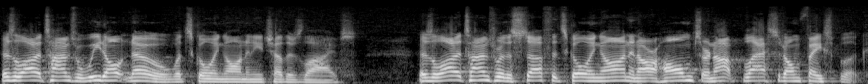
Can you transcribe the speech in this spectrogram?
there's a lot of times where we don't know what's going on in each other's lives. There's a lot of times where the stuff that's going on in our homes are not blasted on Facebook.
